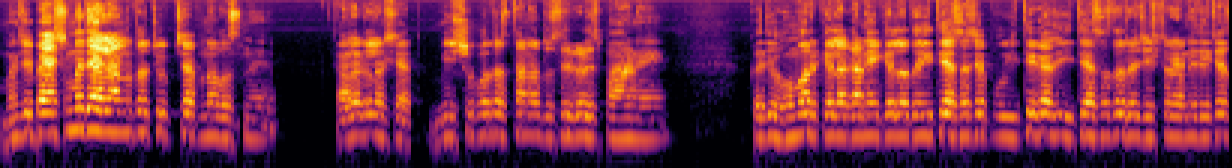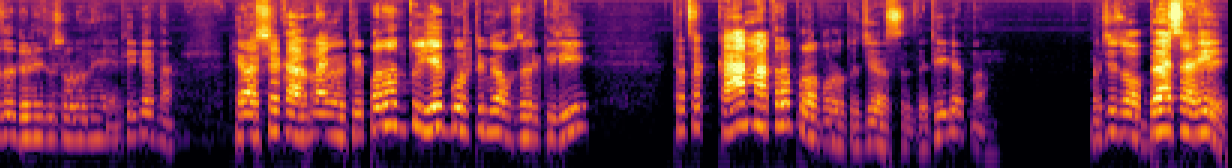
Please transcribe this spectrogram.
म्हणजे बॅचमध्ये आल्यानंतर चुपचाप न बसणे. अलग लक्षात. मी शिकवत असताना दुसरीकडेच पाहणे. कधी होमवर्क केला का नाही केलं तर इतिहासाच्या इतिहास इतिहासाचं रजिस्टर आणि त्याच्याचं गणित सोडणे. ठीक आहे ना? हे अशा कारणामे होते. परंतु एक गोष्ट मी ऑब्झर्व केली. त्याचं काम मात्र प्रॉपर होतं? जे असतं ते. ठीक आहे ना? म्हणजे जो अभ्यास आहे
